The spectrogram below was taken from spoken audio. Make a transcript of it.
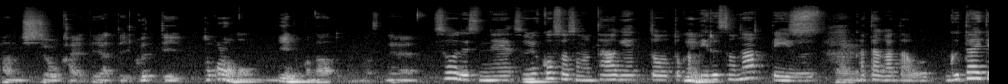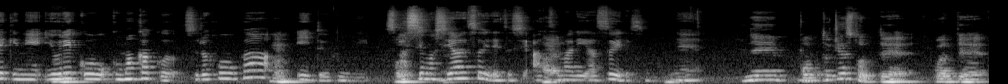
あの、市場を変えてやっていくっていうところもいいのかなと思いますね。そうですね。それこそそのターゲットとかうんペルソナっていうはい。方々を具体的によりこう細かくする方がうんいいというふうに発信もしやすいですし、はい集まりやすいですもんね。で、ポッドキャストって、こうやって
